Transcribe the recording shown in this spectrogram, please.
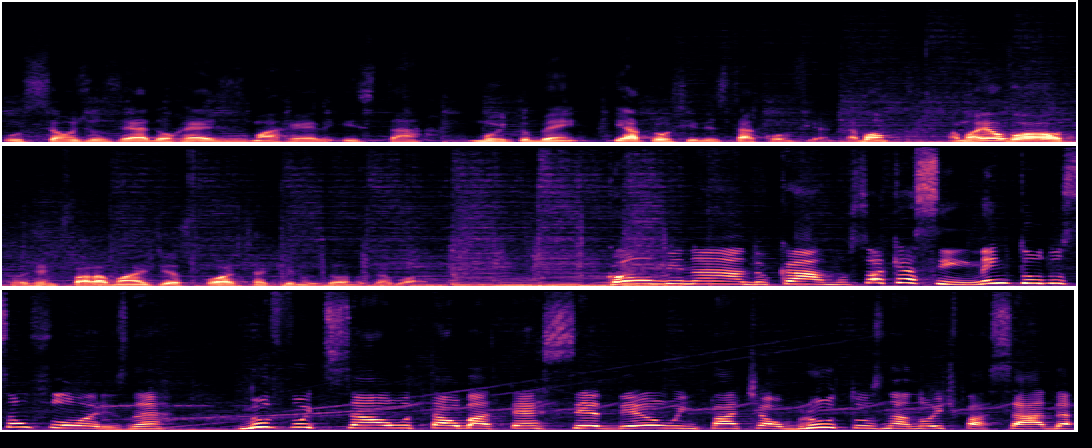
O São José do Regis Marrelli está muito bem e a torcida está confiante, tá bom? Amanhã eu volto. A gente fala mais de esportes aqui nos Donos da Bola. Combinado, Carmo. Só que assim, nem tudo são flores, né? No futsal, o Taubaté cedeu o empate ao Brutus na noite passada,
